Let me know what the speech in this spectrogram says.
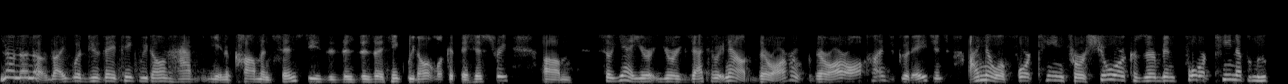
No, no, no. Like, do they think we don't have you know common sense? Do, do, do they think we don't look at the history? Um, so yeah, you're you're exactly right. Now there are there are all kinds of good agents. I know of 14 for sure because there have been 14 of them who've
